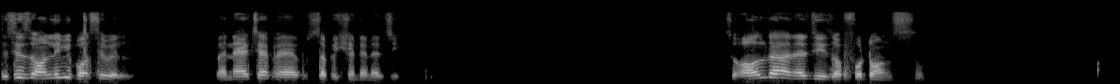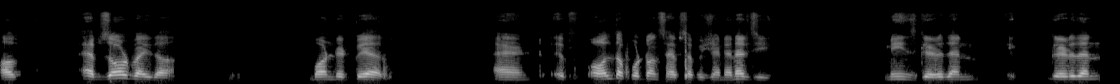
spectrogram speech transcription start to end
This is only be possible when HF have sufficient energy. So all the energies of photons are absorbed by the bonded pair and if all the photons have sufficient energy means greater than greater than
